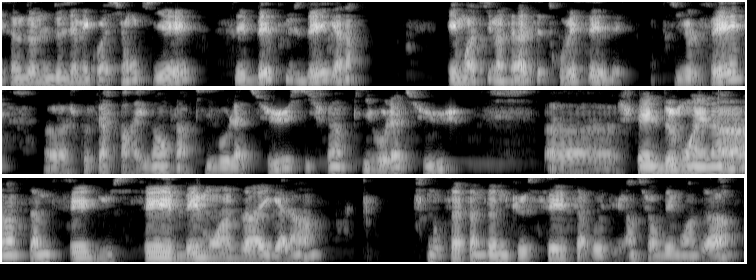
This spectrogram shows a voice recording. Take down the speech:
ça nous donne une deuxième équation qui est CB plus D égale 1. Et moi, ce qui m'intéresse, c'est de trouver C et D. si je le fais, euh, je peux faire par exemple un pivot là-dessus. Si je fais un pivot là-dessus, euh, je fais L2 moins L1, ça me fait du CB moins A égale 1. Donc ça, ça me donne que C, ça vaut du 1 sur B moins A.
